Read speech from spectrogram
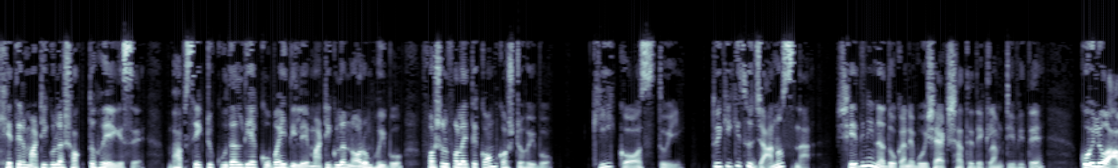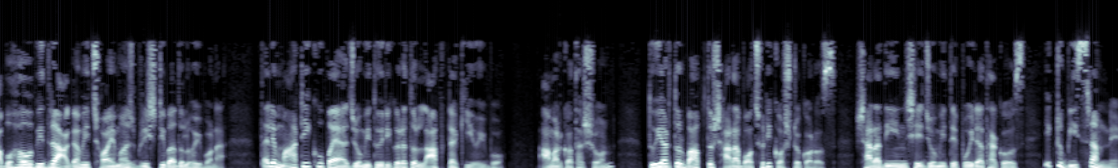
ক্ষেতের মাটিগুলা শক্ত হয়ে গেছে। ভাবছি একটু কুদাল দিয়ে কোবাই দিলে মাটিগুলা নরম হইব, ফসল ফলাইতে কম কষ্ট হইব। কি কস তুই? তুই কি কিছু জানোস না? সেদিনই না দোকানে বইসা একসাথে দেখলাম টিভিতে। কইল, আবহাওয়াবিদরা আগামী ছয় মাস বৃষ্টি বাদল হইব না। তাইলে মাটি কুপায়া জমি তৈরি করে তো লাভটা কি হইব? আমার কথা শোন, তুই আর তোর বাপ তো সারা বছরই কষ্ট করস। সারাদিন সেই জমিতে পইরা থাকস, একটু বিশ্রাম নে।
